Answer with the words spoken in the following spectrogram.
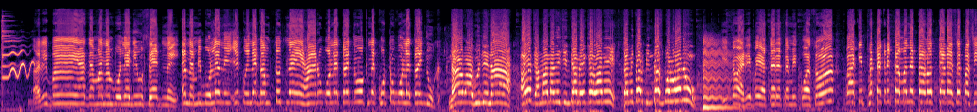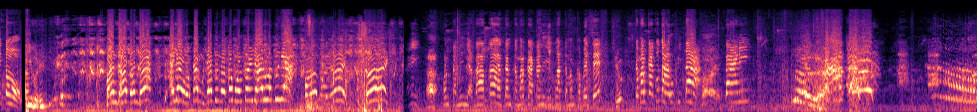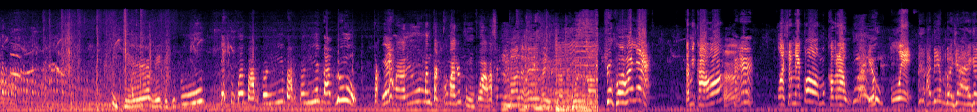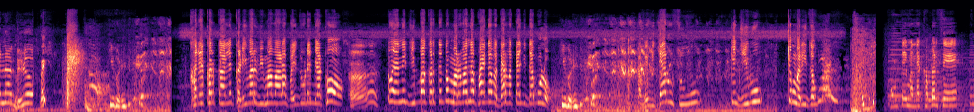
અરે ભાઈ આ જમાનામાં બોલ્યા જેવું છે જ નહીં. અને અમે બોલે નહીં એ કોઈને ગમતું જ નહીં. સારું બોલે તોય દુઃખ ને ખોટું બોલે તોય દુઃખ. ના બાબુજી ના. અરે જમાનાની ચિંતા નહીં કરવાની. તમે તાર બિંદાસ બોલવાનું. એ તો હરીભાઈ અત્યારે તમે કહો છો બાકી ફટકડી તમને તણો જ ચડે છે પછી તો.，બંધ બંધ અલ્યા ઓકા મુજા તો નતો બોલતો એ સારું હતું લ્યા હા. પણ તમે નાના હતા તમે તમારા કાકાની એક વાત તમને ખબર છે? તમારા કાકો દારૂ પીતા. પાણી. મેં કીધું તું કે તું કોઈ બાપતો નહીં બાપતો નહીં જ બાપલું. એ? માર્યું મને ધક્કો માર્યું ટૂંપો આવે છે શું ખોહાલ્યા તમે ખાઓ? ઓછો મેં કો હું ખવડાવું. એવું? ઓએ. Fiore, ખરેખર કાલે ઘડીવાર વીમા વાળા ભાઈ જોડે બેઠો. તો એની જીબ્બા કરતે તો મરવાના ફાયદા વધારે વતાવી દીધા બોલો. હવે વિચારું છું કે જીવું કે મરી જવું. હું તે મને ખબર છે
